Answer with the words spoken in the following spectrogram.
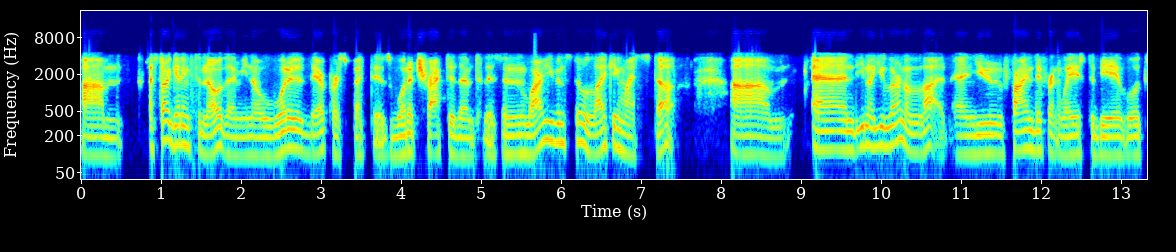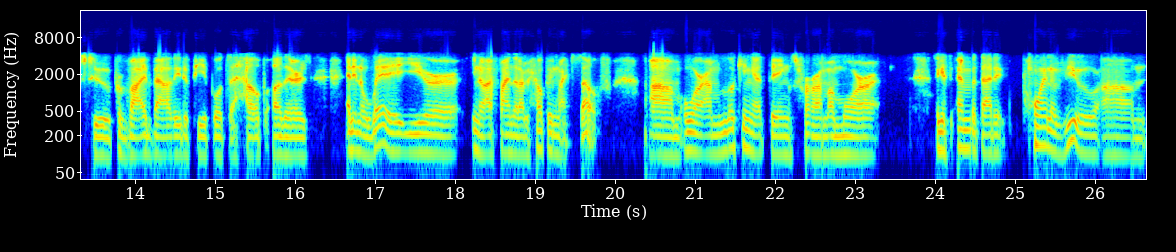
um, I start getting to know them. You know, what are their perspectives? What attracted them to this? And why are you even still liking my stuff? Um, and you know you learn a lot and you find different ways to be able to provide value to people to help others. And in a way you're you know i find that i'm helping myself um, or i'm looking at things from a more i guess empathetic point of view um,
